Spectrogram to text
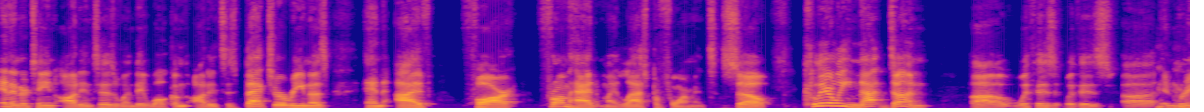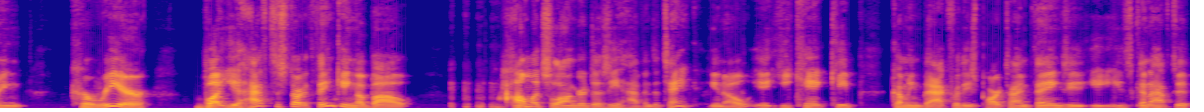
and entertain audiences when they welcomed audiences back to arenas. And I've far from had my last performance. So clearly not done uh, with his with his uh, in ring career, but you have to start thinking about how much longer does he have in the tank? You know, he can't keep coming back for these part time things. He, he's to have to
